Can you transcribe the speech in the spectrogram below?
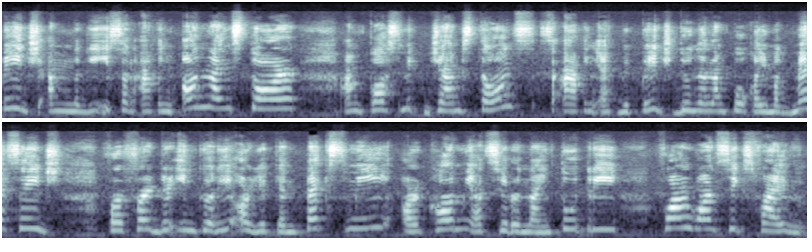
page, ang nag-iisang aking online store, ang Cosmic Gemstones sa aking FB page. Doon na lang po kayo mag-message for further inquiry or you can text me or call me at 0923 41650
